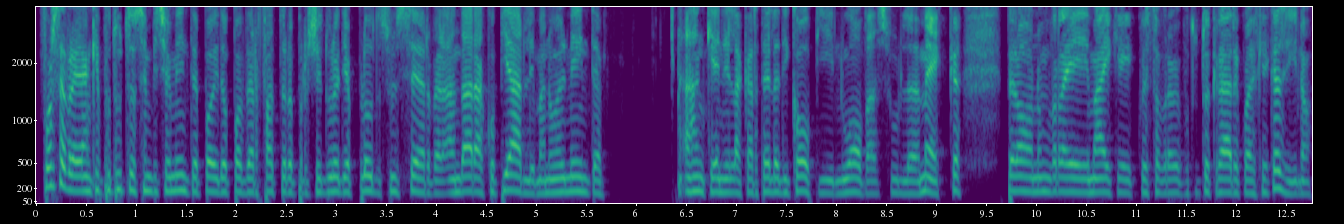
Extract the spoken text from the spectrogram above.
Forse avrei anche potuto semplicemente poi dopo aver fatto la procedura di upload sul server andare a copiarli manualmente anche nella cartella di copy nuova sul Mac, però non vorrei mai che questo avrebbe potuto creare qualche casino,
